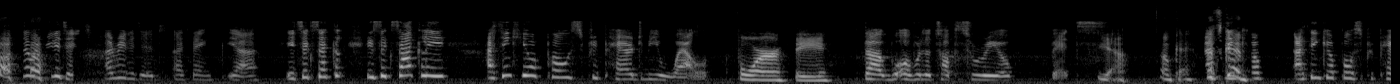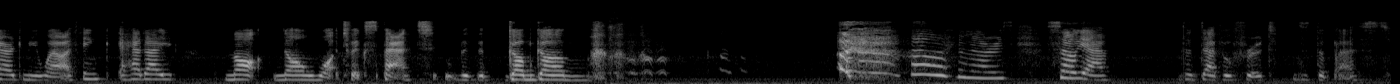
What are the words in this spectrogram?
no, I really did. I really did. I think, yeah. It's exactly. It's exactly. I think your post prepared me well for the the over the top surreal bits. Yeah. Okay. That's I good. Your, I think your post prepared me well. I think had I not known what to expect with the gum gum. oh, hilarious. So yeah, the devil fruit is the best.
